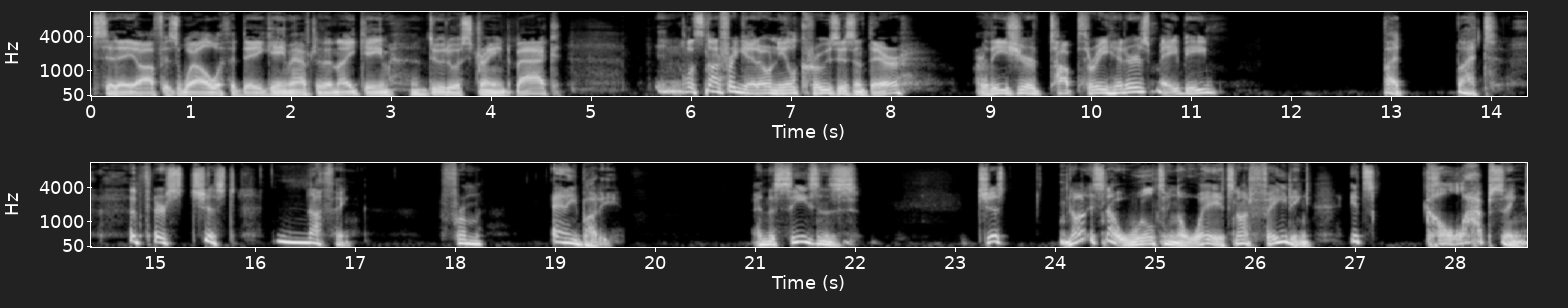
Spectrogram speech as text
today off as well with a day game after the night game due to a strained back. And let's not forget Oneil Cruz isn't there. Are these your top three hitters? Maybe. But, but there's just nothing from anybody. And the season's just not, it's not wilting away. It's not fading. It's collapsing.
